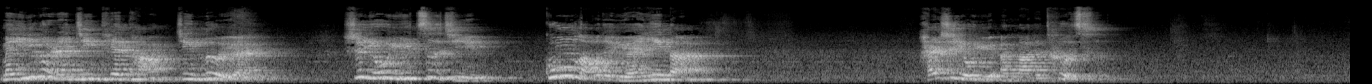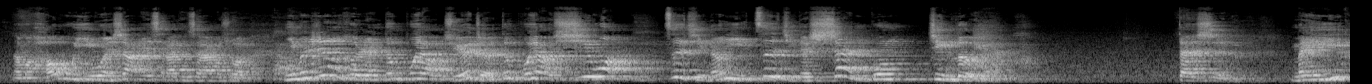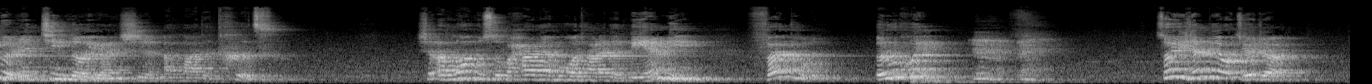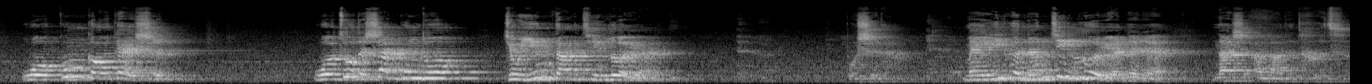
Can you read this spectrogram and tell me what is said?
每一个人进天堂、进乐园，是由于自己功劳的原因呢，还是由于安拉的特赐？那么毫无疑问，下面斯拉特斯拉姆说：“你们任何人都不要觉着，都不要希望自己能以自己的善功进乐园。但是，每一个人进乐园是安拉的特赐，是安拉布苏巴哈奈莫他来的怜悯、反助、恩惠。所以，人不要觉着我功高盖世。”我做的善功多，就应当进乐园。不是的，每一个能进乐园的人，那是安拉的特赐。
